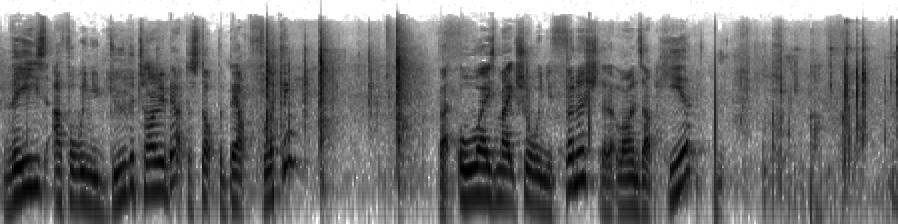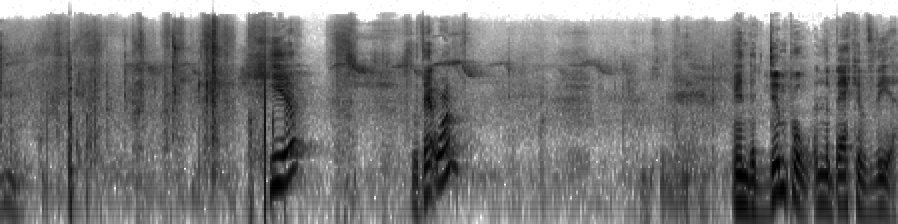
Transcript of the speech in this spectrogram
These are for when you do the timing belt to stop the belt flicking. But always make sure when you finish that it lines up here. Here, with that one. And the dimple in the back of there.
